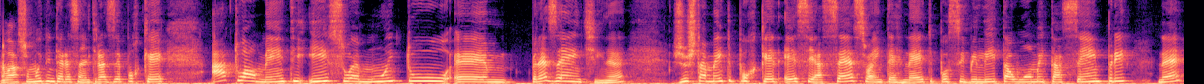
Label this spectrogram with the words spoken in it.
Eu acho muito interessante trazer porque atualmente isso é muito é, presente, né? Justamente porque esse acesso à internet possibilita o homem estar tá sempre, né,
